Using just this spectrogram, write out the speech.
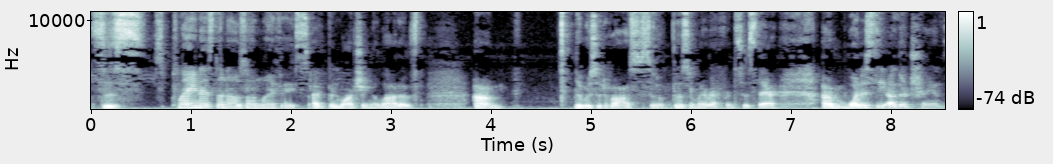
This is plain as the nose on my face. I've been watching a lot of um, The Wizard of Oz, so those are my references there. Um, what is the other trans...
